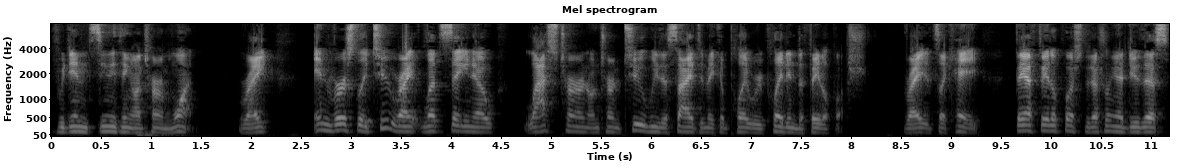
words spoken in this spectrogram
if we didn't see anything on turn one, right? Inversely, too, right? Let's say, you know, last turn on turn two, we decided to make a play where we played into Fatal Push, right? It's like, hey, they have Fatal Push. They're definitely going to do this.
